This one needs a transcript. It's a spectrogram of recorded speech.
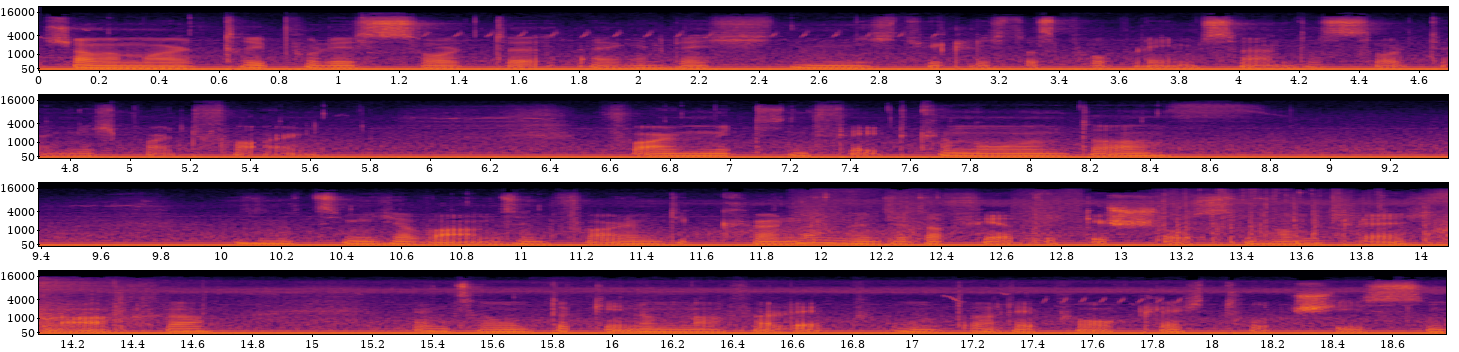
Schauen wir mal, Tripolis sollte eigentlich nicht wirklich das Problem sein. Das sollte eigentlich bald fallen. Vor allem mit diesen Feldkanonen da. Das ist ein ziemlicher Wahnsinn. Vor allem die können, wenn sie da fertig geschossen haben, gleich nachher eins runtergehen und nach Aleppo und Aleppo gleich totschießen.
